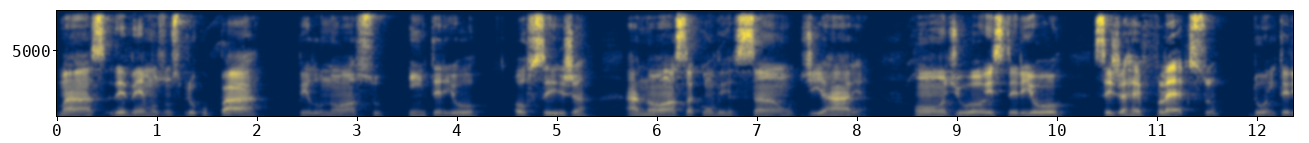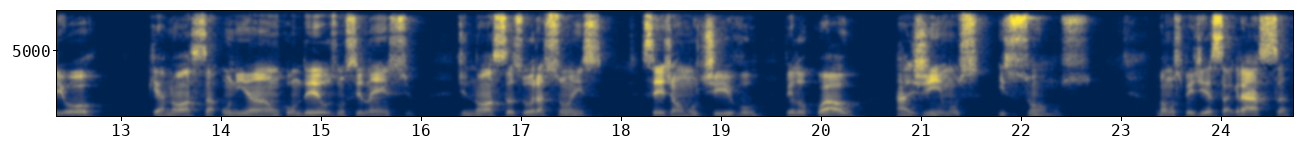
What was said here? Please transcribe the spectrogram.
mas devemos nos preocupar pelo nosso interior, ou seja, a nossa conversão diária, onde o exterior seja reflexo do interior, que a nossa união com Deus no silêncio de nossas orações seja um motivo pelo qual agimos e somos. Vamos pedir essa graça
